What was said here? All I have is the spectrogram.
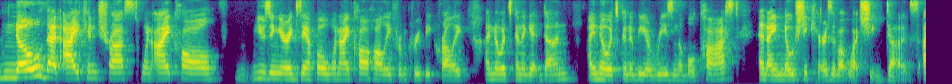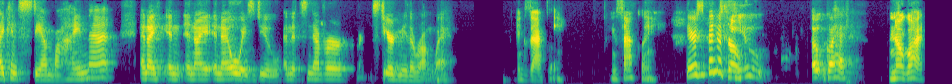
know that I can trust when I call, using your example, when I call Holly from Creepy Crawly, I know it's going to get done. I know it's going to be a reasonable cost. And I know she cares about what she does. I can stand behind that. And I, and, and I, and I always do. And it's never steered me the wrong way. Exactly. Exactly. There's been a so, few. Oh, go ahead. No, go ahead.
